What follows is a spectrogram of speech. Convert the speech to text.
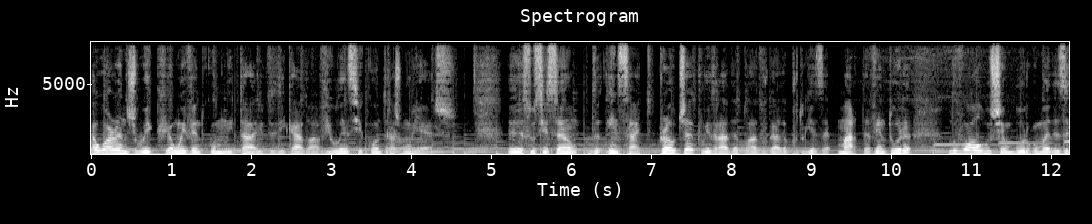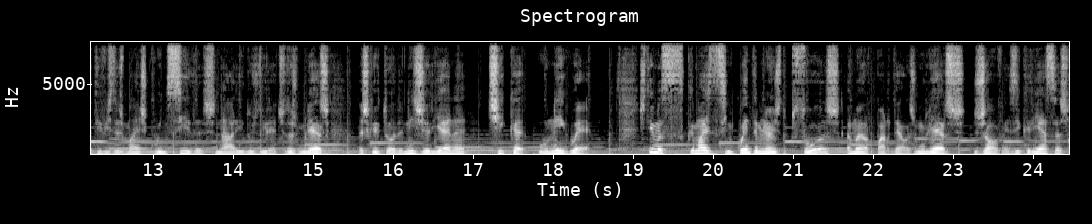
A Orange Week é um evento comunitário dedicado à violência contra as mulheres. A Associação de Insight Project, liderada pela advogada portuguesa Marta Ventura, levou ao Luxemburgo uma das ativistas mais conhecidas na área dos direitos das mulheres, a escritora nigeriana Chika Unigwe. Estima-se que mais de 50 milhões de pessoas, a maior parte delas mulheres, jovens e crianças,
